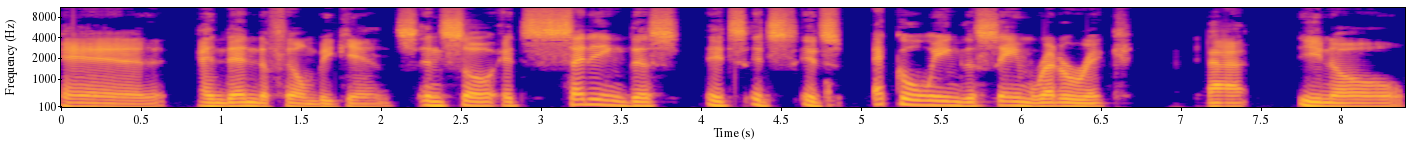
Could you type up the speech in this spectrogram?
And and then the film begins. And so it's setting this it's it's it's echoing the same rhetoric that, you know,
